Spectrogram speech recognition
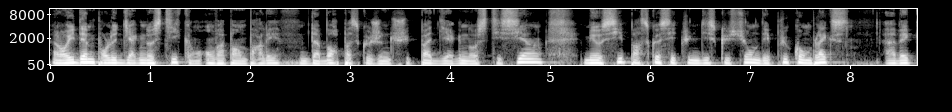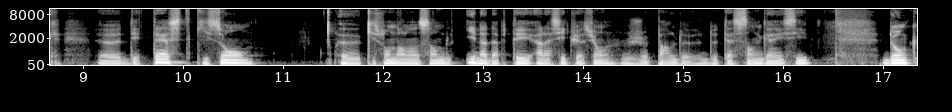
Alors idem pour le diagnostic, on ne va pas en parler. D'abord parce que je ne suis pas diagnosticien, mais aussi parce que c'est une discussion des plus complexes avec euh, des tests qui sont, euh, qui sont dans l'ensemble inadaptés à la situation. Je parle de, tests sanguins ici. Donc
